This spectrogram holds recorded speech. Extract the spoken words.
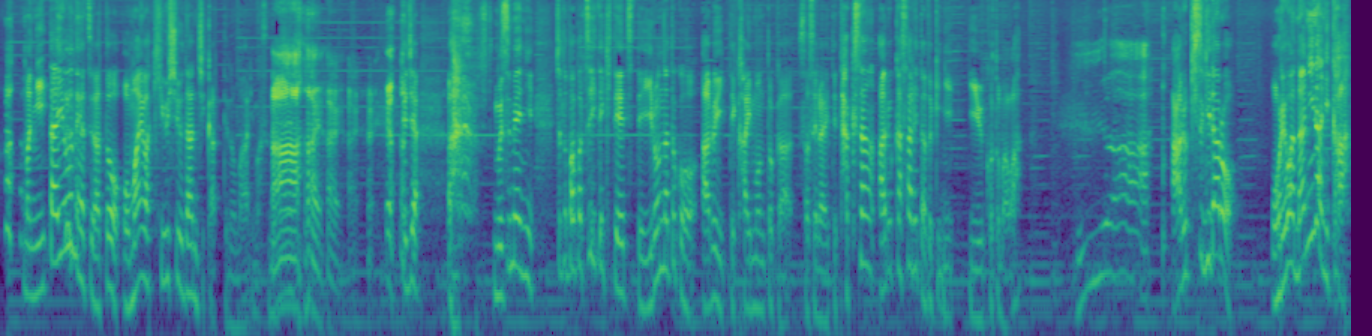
まあ似たようなやつだとお前は九州男児かっていうのもありますね。ああ、はいはいはいはい。えじゃああ 娘に「ちょっとパパついてきて」っつっていろんなとこ歩いて買い物とかさせられてたくさん歩かされた時に言う言葉はうわ「歩きすぎだろ俺は何々か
